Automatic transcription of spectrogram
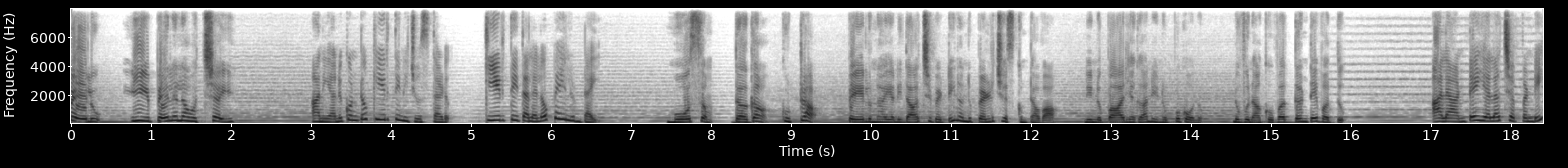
పేలు ఈ పేలెలా వచ్చాయి? అని అనుకుంటూ కీర్తిని చూస్తాడు. కీర్తి తలలో పేలుంటాయి. మోసం. దగ కుట్ర పేలున్నాయని దాచిపెట్టి నన్ను పెళ్ళి చేసుకుంటావా? నిన్ను భార్యగా నేను ఒప్పుకోను. నువ్వు నాకు వద్దంటే వద్దు. అలా అంటే ఎలా చెప్పండి?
